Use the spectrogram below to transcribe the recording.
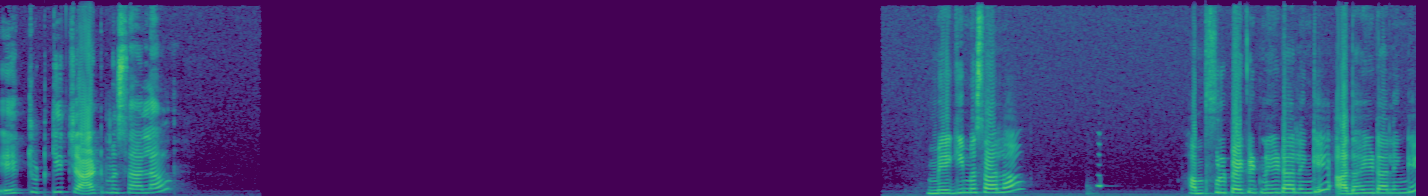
एक चुटकी चाट मसाला। मैगी मसाला। हम फुल पैकेट नहीं डालेंगे आधा ही डालेंगे।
